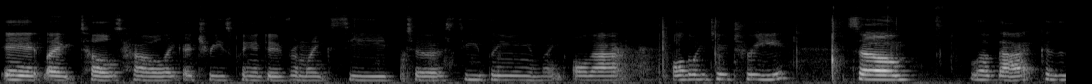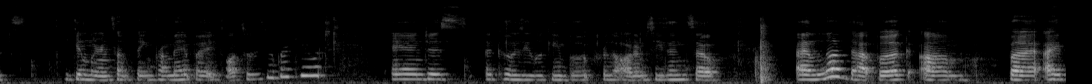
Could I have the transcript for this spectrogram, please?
it like tells how like a tree's planted from like seed to seedling and like all that all the way to a tree. So love that because it's you can learn something from it, but it's also super cute and just a cozy looking book for the autumn season. So I love that book. Um, but I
